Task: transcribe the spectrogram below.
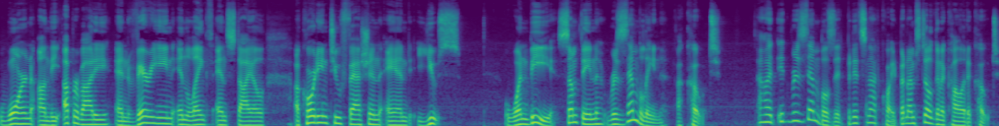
worn on the upper body and varying in length and style according to fashion and use. 1b, something resembling a coat. Oh, it, it resembles it, but it's not quite, but I'm still going to call it a coat.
